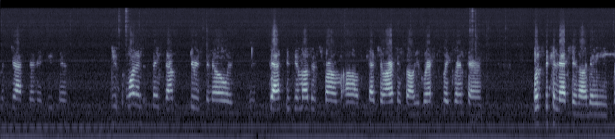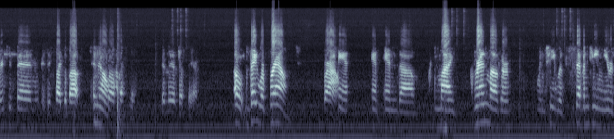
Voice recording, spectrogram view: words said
Ms. Jackson, if you can, you, one of the things I'm curious to know is that if your mother's from uh, Catcher, Arkansas, your great great grandparents, what's the connection? Are they Richardson? It's like about ten No. to twelve people that lived up there. Oh, they were Browns, Brown. and and and um, my grandmother, when she was 17 years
